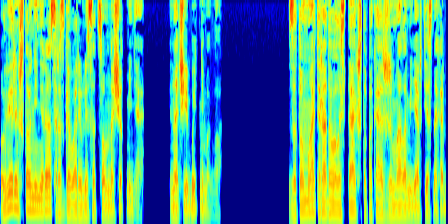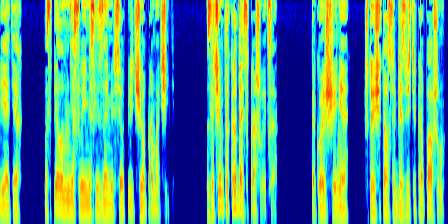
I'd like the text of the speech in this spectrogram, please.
Уверен, что они не раз разговаривали с отцом насчет меня. Иначе и быть не могло. Зато мать радовалась так, что пока сжимала меня в тесных объятиях, успела мне своими слезами все плечо промочить. Зачем так рыдать, спрашивается? Такое ощущение, что я считался без вести пропавшим,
